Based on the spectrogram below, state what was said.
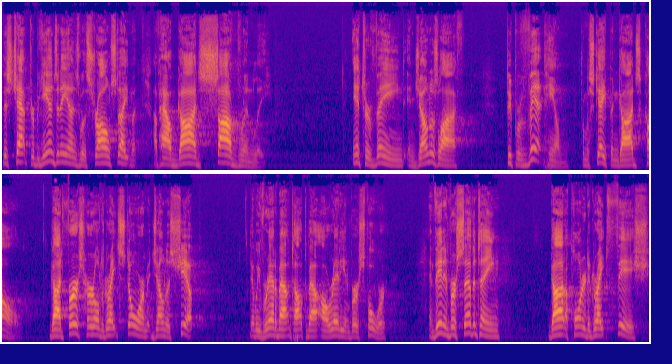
This chapter begins and ends with a strong statement of how God sovereignly intervened in Jonah's life to prevent him from escaping God's call. God first hurled a great storm at Jonah's ship that we've read about and talked about already in verse 4. And then in verse 17, God appointed a great fish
